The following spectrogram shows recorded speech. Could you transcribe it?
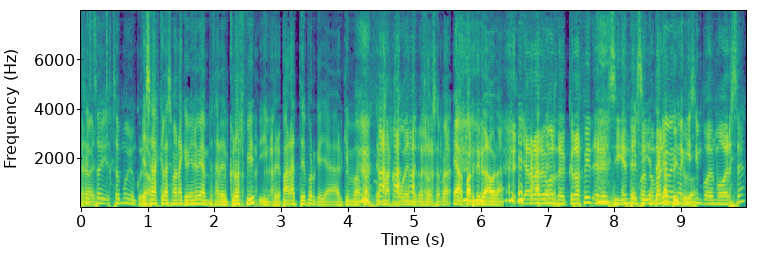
pero estoy, estoy muy bien Ya sabes que la semana que viene voy a empezar el CrossFit y prepárate porque ya a ver quién va a parecer más joven de los dos a partir de ahora. Ya hablaremos del CrossFit en el siguiente, El cuando Mario venga capítulo. aquí sin poder moverse,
